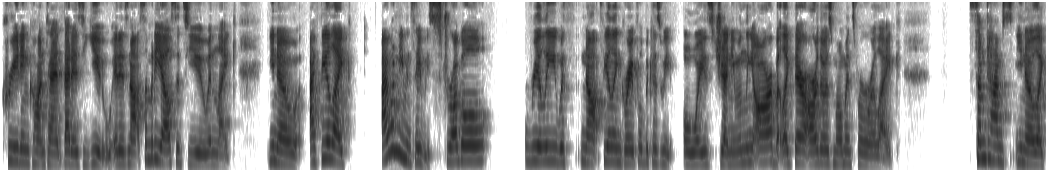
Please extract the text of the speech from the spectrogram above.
creating content that is you. It is not somebody else, it's you. And like, you know, I feel like I wouldn't even say we struggle really with not feeling grateful because we always genuinely are, but like there are those moments where we're like, sometimes, you know, like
